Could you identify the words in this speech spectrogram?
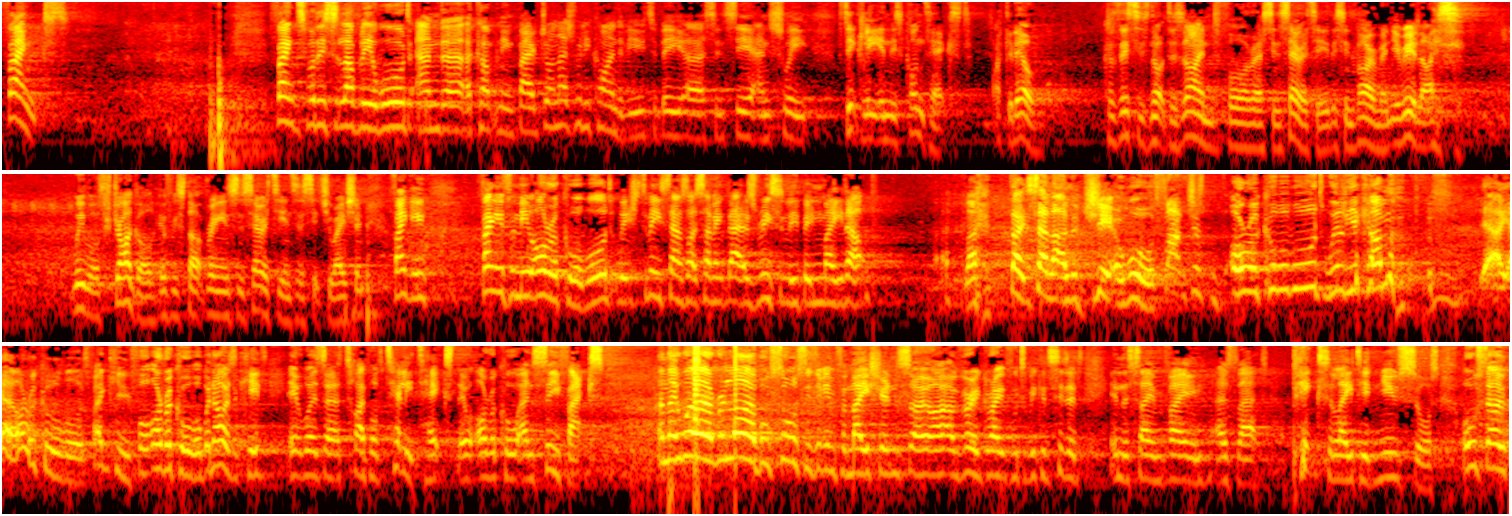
thanks. Thanks for this lovely award and uh, accompanying bag. John, that's really kind of you to be uh, sincere and sweet, particularly in this context. Fucking hell. Because this is not designed for uh, sincerity, this environment, you realise. we will struggle if we start bringing sincerity into the situation. Thank you. Thank you for the Oracle Award, which to me sounds like something that has recently been made up. Like, don't sound like a legit award. Fuck, just Oracle Award, will you come? yeah, yeah, Oracle Award. Thank you for Oracle. When I was a kid, it was a type of teletext. There were Oracle and Ceefax. And they were reliable sources of information, so I'm very grateful to be considered in the same vein as that pixelated news source. Also,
